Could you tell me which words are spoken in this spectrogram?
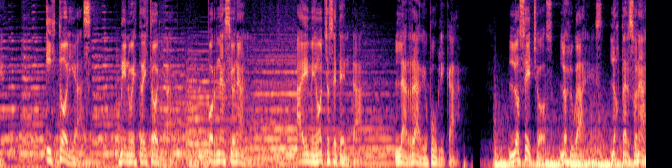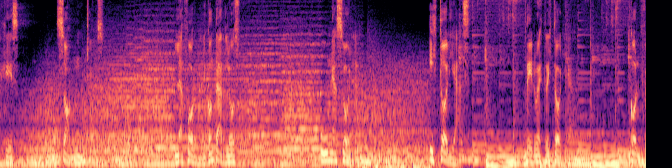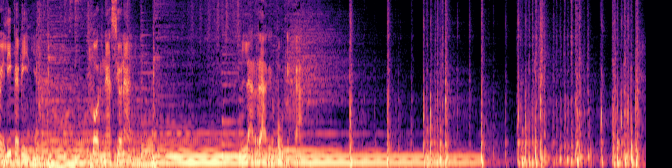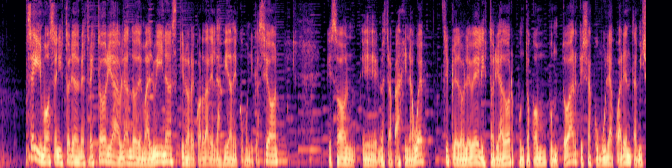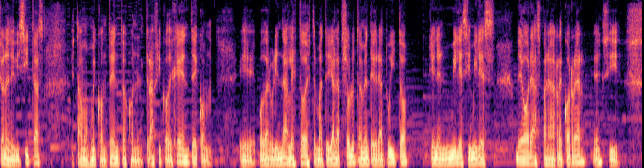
historias de nuestra historia por Nacional AM870, la radio pública. Los hechos, los lugares, los personajes son muchos. La forma de contarlos, una sola. Historias de nuestra historia. Con Felipe Piña. Por Nacional. La radio pública. Seguimos en Historia de nuestra historia hablando de Malvinas. Quiero recordarles las vías de comunicación, que son eh, nuestra página web www.elhistoriador.com.ar que ya acumula 40 millones de visitas. Estamos muy contentos con el tráfico de gente, con eh, poder brindarles todo este material absolutamente gratuito. Tienen miles y miles de horas para recorrer. ¿eh? Si,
